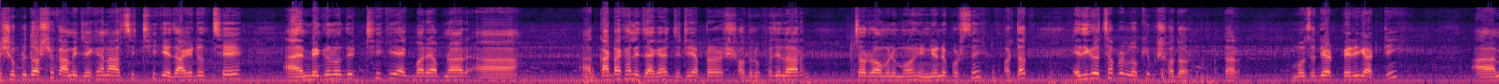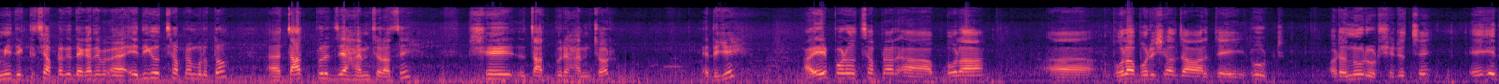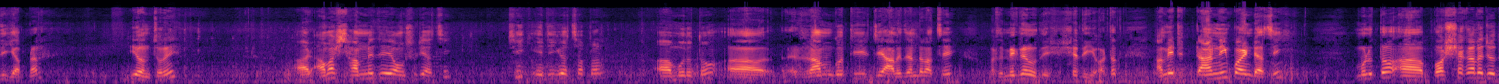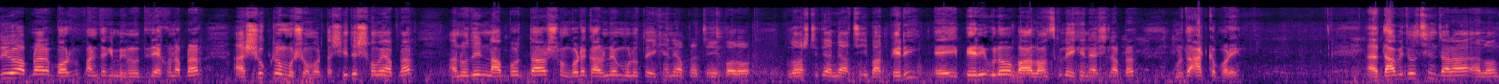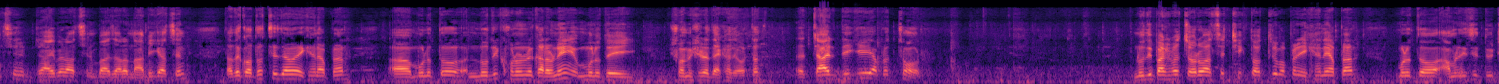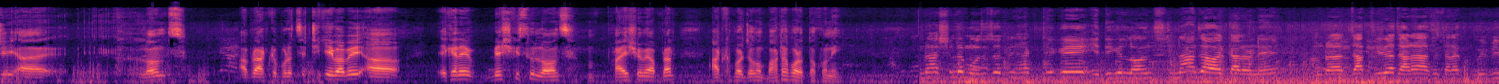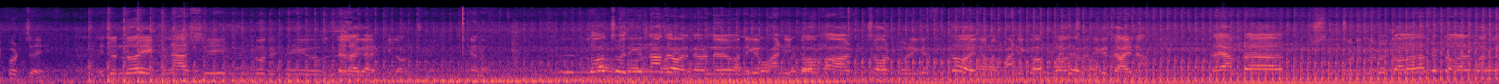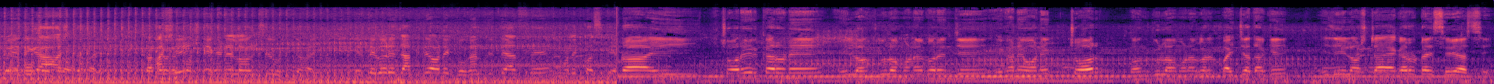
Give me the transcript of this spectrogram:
সুপ্রিয় দর্শক, আমি যেখানে আছি ঠিক এই জায়গাটা হচ্ছে মেঘনা নদীর ঠিকই একবারে আপনার কাটাখালী জায়গা, যেটি আপনার সদর উপজেলার চররমণি মোহন ইউনিয়নে পড়ছে। অর্থাৎ এদিকে হচ্ছে আপনার লক্ষ্মীপুর সদর, তার মজুদিয়ার পেরিঘাটটি। আর আমি দেখতেছি আপনাকে দেখাতে এদিকে হচ্ছে আপনার মূলত চাঁদপুরের যে হামচর আছে, সেই চাঁদপুরের হামচর এদিকে। আর এরপরে হচ্ছে আপনার ভোলা ভোলা বরিশাল যাওয়ার যে রুট, ওটা নো রুট, সেটি হচ্ছে এদিকে আপনার, এই অঞ্চলে। আর আমার সামনে যে অংশটি আছে, ঠিক এদিকে হচ্ছে আপনার মূলত রামগতির যে আলেকজান্ডার আছে, অর্থাৎ মেঘনা নদী সেদিকে। অর্থাৎ আমি একটি টার্নিং পয়েন্টে আছি। মূলত বর্ষাকালে যদিও আপনার বরফ পানি থাকে মেঘনা নদীতে, এখন আপনার শুকনো মৌসুম, অর্থাৎ শীতের সময় আপনার নদীর নাব্যতার সংকটের কারণে মূলত এখানে আপনার যে বড় লঞ্চটিতে আমি আছি বা ফেরি, এই ফেরিগুলো বা লঞ্চগুলো এখানে আসলে আপনার মূলত আটকা পড়ে। দাবি তুলছেন যারা লঞ্চের ড্রাইভার আছেন বা যারা নাবিক আছেন, তাদের কথা হচ্ছে যেন এখানে আপনার মূলত নদী খননের কারণে মূলত এই সমস্যাটা দেখা যায়। অর্থাৎ চারদিকে আপনার চর, নদীর পাশাপাশি চরও আছে। ঠিক তত্ত্ব আপনার এখানে আপনার মূলত আমরা দেখছি দুটি লঞ্চ আপনার আটকা পড়েছে। ঠিক এইভাবে এখানে বেশ কিছু লঞ্চ সময় আপনার আটকে পড়ে, যখন ভাটা পড়ে তখনই। আমরা আসলে মধুচৌধুরী হাট থেকে এদিকে লঞ্চ না যাওয়ার কারণে আমরা যাত্রীরা যারা আছে তারা খুবই বিপর্যয়। এই জন্য এখানে আসি নদীতে বেলাগে আর কি লঞ্চ কেন? লঞ্চ ওইদিকে না যাওয়ার কারণে ওদিকে পানি কম আর চর পড়ে গেছে তো এই জন্য পানি কম লঞ্চ ওইদিকে যায় না তাই আমরা ছোট ছোট ট্রলার আছে ট্রলারের মাধ্যমে এদিকে আসতে হয় আসি এখানে লঞ্চে উঠতে হয় এতে করে যাত্রীরা অনেক ভোগান্তিতে আছে অনেক কষ্টে আমরা এই চরের কারণে এই লঞ্চগুলো মনে করেন যে এখানে অনেক চর, লঞ্চগুলো মনে করেন বাইজা থাকে। এই যে এই লঞ্চটা এগারোটায় সেরে আসছে।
